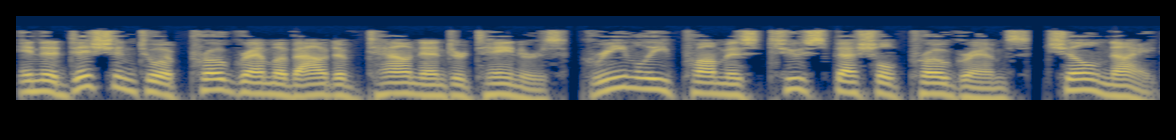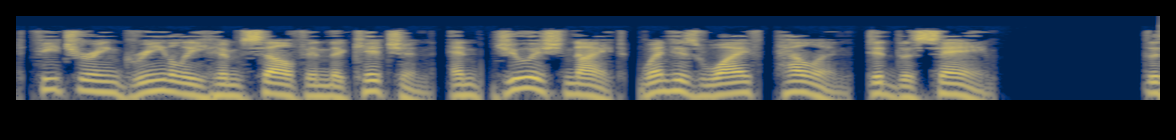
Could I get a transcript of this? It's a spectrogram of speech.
In addition to a program of out-of-town entertainers, Greenlee promised two special programs, Chill Night featuring Greenlee himself in the kitchen, and Jewish Night, when his wife, Helen, did the same. The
